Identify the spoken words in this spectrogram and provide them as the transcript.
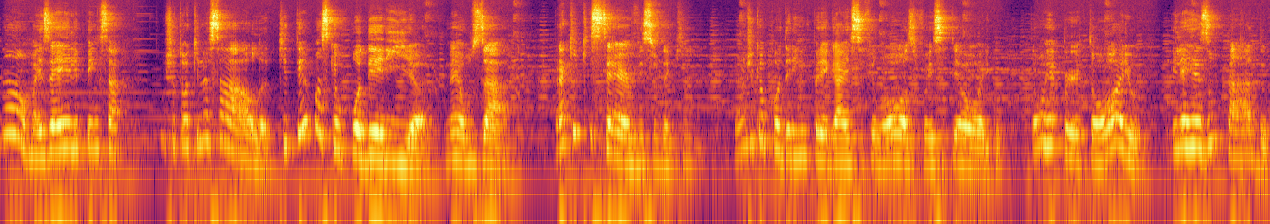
Não, mas é ele pensar, puxa, eu tô aqui nessa aula, que temas que eu poderia né, usar? Para que, que serve isso daqui? Onde que eu poderia empregar esse filósofo, esse teórico? Então, o repertório, ele é resultado,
